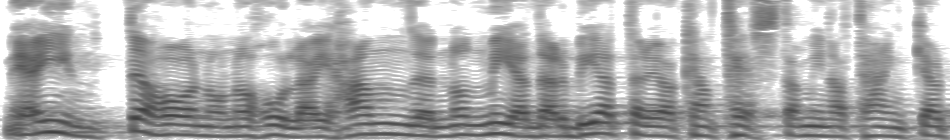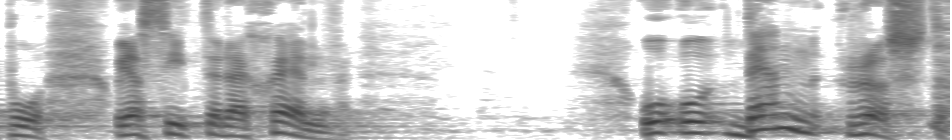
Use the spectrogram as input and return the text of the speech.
När jag inte har någon att hålla i handen, någon medarbetare jag kan testa mina tankar på och jag sitter där själv. Och, och den rösten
